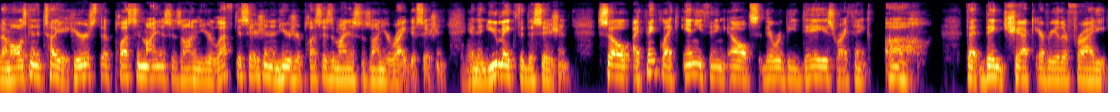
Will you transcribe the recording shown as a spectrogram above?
but I'm always going to tell you here's the plus and minuses on your left decision, and here's your pluses and minuses on your right decision. Mm-hmm. And then you make the decision. So I think, like anything else, there would be days where I think, oh, that big check every other Friday,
